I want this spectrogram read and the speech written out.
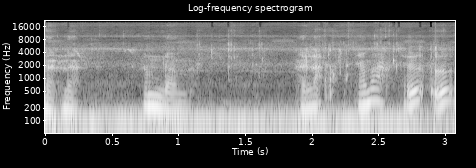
นั่นนั่นดำดำนั่นละยังมเออเออ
